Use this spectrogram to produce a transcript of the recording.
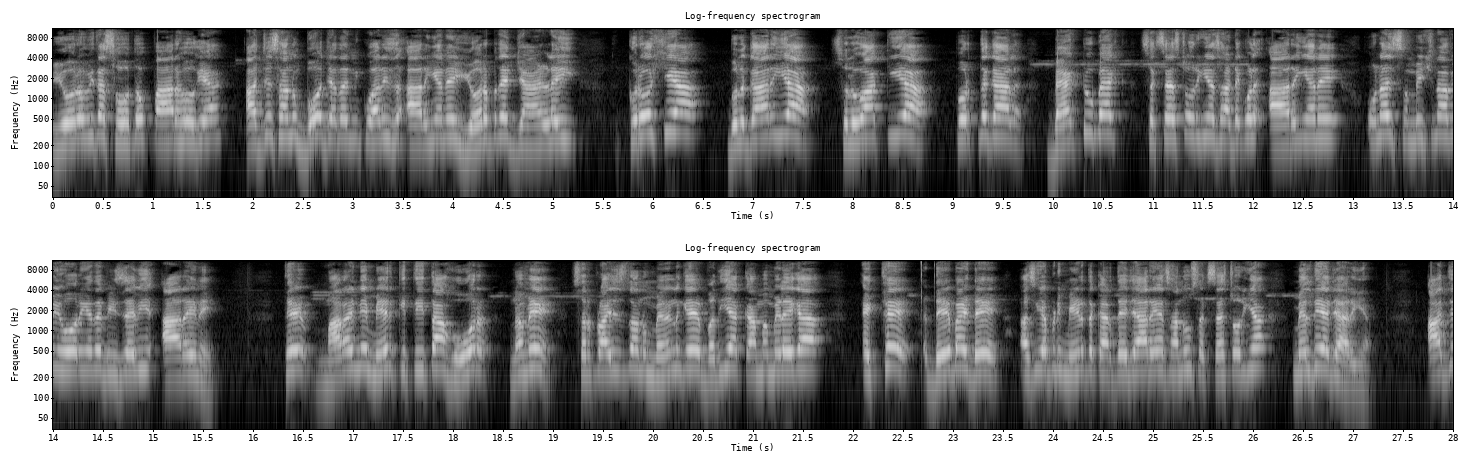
ਯੂਰੋ ਵੀ ਤਾਂ 100 ਤੋਂ ਪਾਰ ਹੋ ਗਿਆ। ਅੱਜ ਸਾਨੂੰ ਬਹੁਤ ਜ਼ਿਆਦਾ ਇਨਕੁਆਇਰੀਜ਼ ਆ ਰਹੀਆਂ ਨੇ ਯੂਰਪ ਦੇ ਜਾਣ ਲਈ। ਕਰੋਸ਼ੀਆ ਬੁਲਗਾਰੀਆ, ਸਲੋਵਾਕੀਆ, ਪੁਰਤਗਾਲ ਬੈਕ ਟੂ ਬੈਕ ਸਕਸੈਸ ਸਟੋਰੀਆਂ ਸਾਡੇ ਕੋਲ ਆ ਰਹੀਆਂ ਨੇ। ਉਹਨਾਂ ਦੀ ਸਬਮਿਸ਼ਨਾਂ ਵੀ ਹੋ ਰਹੀਆਂ ਤੇ ਵੀਜ਼ੇ ਵੀ ਆ ਰਹੇ ਨੇ। ਤੇ ਮਹਾਰਾਜ ਨੇ ਮਿਹਰ ਕੀਤੀ ਤਾਂ ਹੋਰ ਨਵੇਂ ਸਰਪ੍ਰਾਈਜ਼ ਤੁਹਾਨੂੰ ਮਿਲਣਗੇ, ਵਧੀਆ ਕੰਮ ਮਿਲੇਗਾ। ਇੱਥੇ ਡੇ ਬਾਈ ਡੇ ਅਸੀਂ ਆਪਣੀ ਮਿਹਨਤ ਕਰਦੇ ਜਾ ਰਹੇ ਹਾਂ, ਸਾਨੂੰ ਸਕਸੈਸ ਸਟੋਰੀਆਂ ਮਿਲਦੀਆਂ ਜਾ ਰਹੀਆਂ। ਅੱਜ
